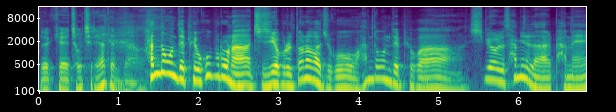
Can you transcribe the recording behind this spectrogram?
이렇게 정치를 해야 된다. 한동훈 대표 호불호나 지지 여부를 떠나가지고 한동훈 대표가 12월 3일 날 밤에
